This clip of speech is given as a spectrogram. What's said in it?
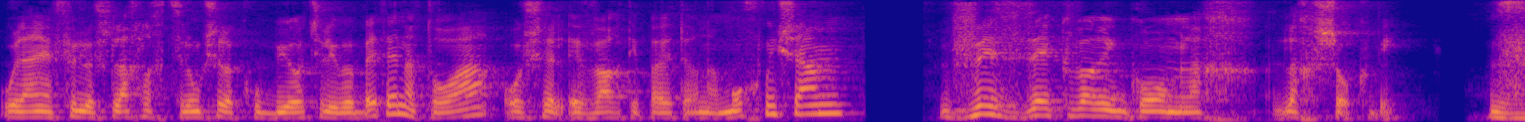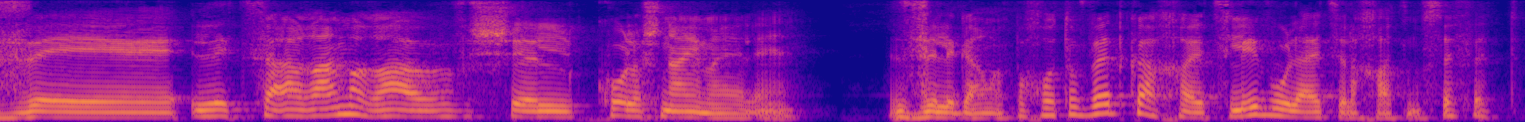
אולי אני אפילו אשלח לך צילום של הקוביות שלי בבטן, את רואה? או של איבר טיפה יותר נמוך משם, וזה כבר יגרום לך לחשוק בי. ולצערם הרב של כל השניים האלה, זה לגמרי פחות עובד ככה אצלי ואולי אצל אחת נוספת.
